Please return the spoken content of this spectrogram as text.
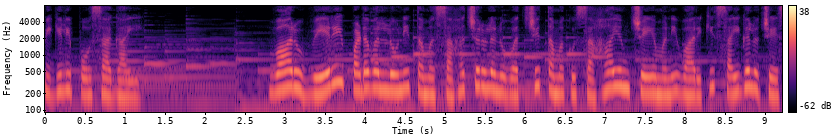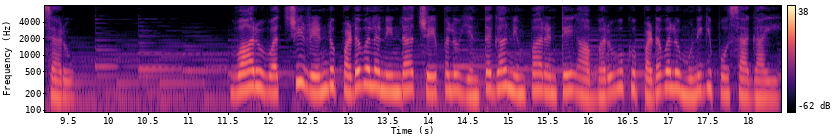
పిగిలిపోసాగాయి వారు వేరే పడవల్లోని తమ సహచరులను వచ్చి తమకు సహాయం చేయమని వారికి సైగలు చేశారు. వారు వచ్చి రెండు పడవల నిండా చేపలు ఎంతగా నింపారంటే ఆ బరువుకు పడవలు మునిగిపోసాగాయి.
